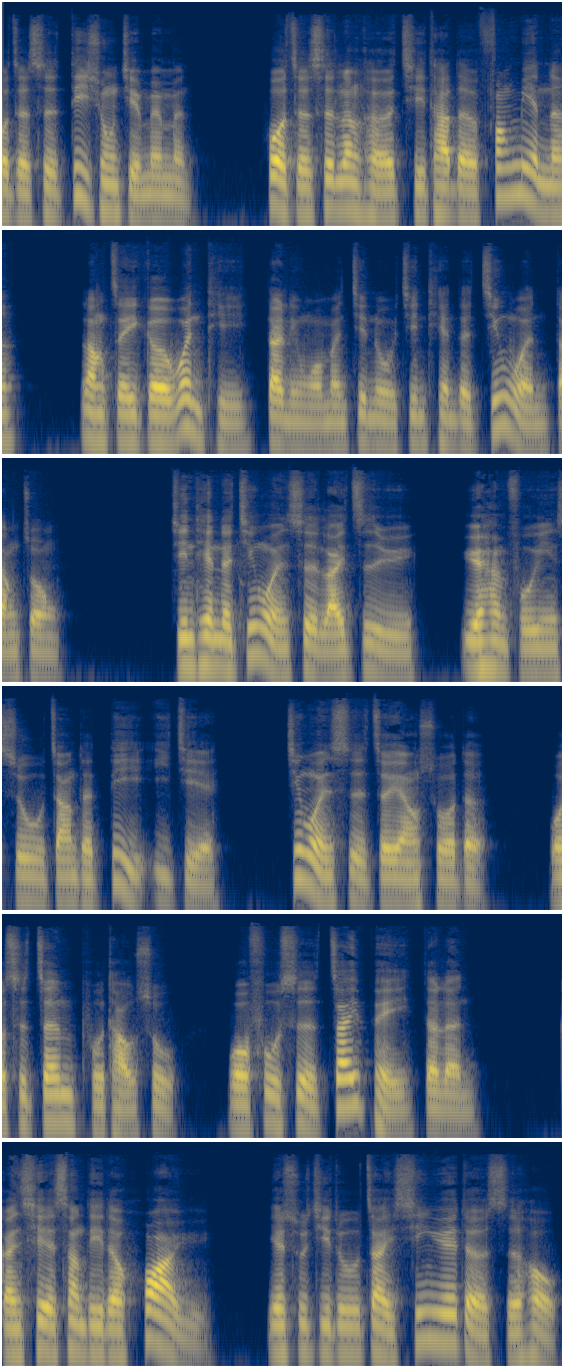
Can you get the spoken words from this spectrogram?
或者是弟兄姐妹们，或者是任何其他的方面呢？让这一个问题带领我们进入今天的经文当中。今天的经文是来自于约翰福音十五章的第一节，经文是这样说的：“我是真葡萄树，我父是栽培的人。”感谢上帝的话语。耶稣基督在新约的时候，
